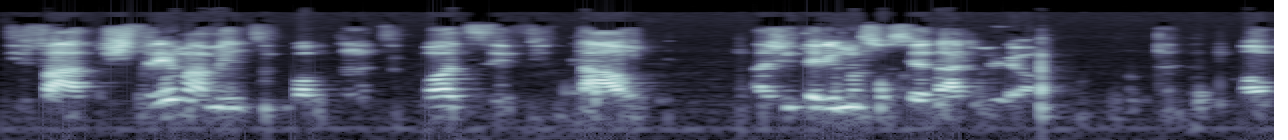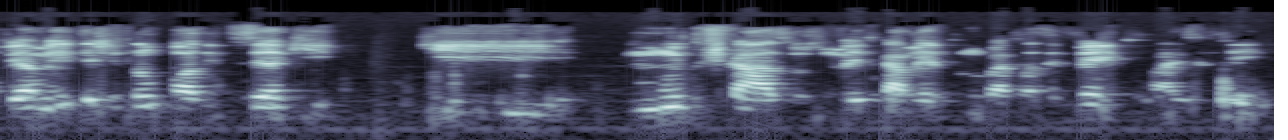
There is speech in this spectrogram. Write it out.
de fato, extremamente importante, pode ser vital, a gente teria uma sociedade melhor. Obviamente, a gente não pode dizer aqui que, em muitos casos, o medicamento não vai fazer efeito, faz efeito,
